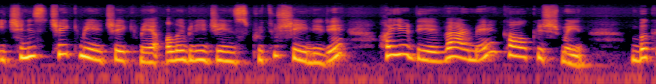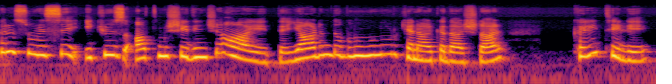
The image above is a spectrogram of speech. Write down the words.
içiniz çekmeye çekmeye alabileceğiniz kötü şeyleri hayır diye vermeye kalkışmayın. Bakara suresi 267. ayette yardımda bulunulurken arkadaşlar kaliteli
